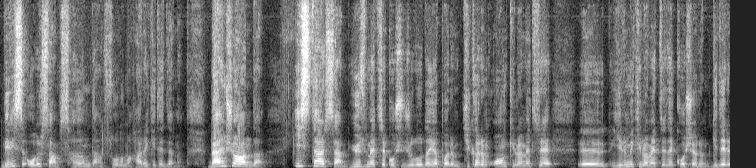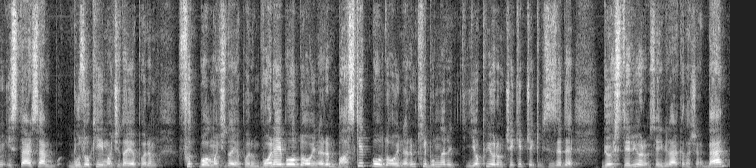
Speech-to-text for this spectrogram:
birisi olursam sağımdan soluma hareket edemem. Ben şu anda istersem 100 metre koşuculuğu da yaparım. Çıkarım 10 kilometre 20 kilometrede koşarım. Giderim istersem buz hokeyi maçı da yaparım. Futbol maçı da yaparım. Voleybol da oynarım. Basketbol da oynarım ki bunları yapıyorum. Çekip çekip size de gösteriyorum sevgili arkadaşlar. Ben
